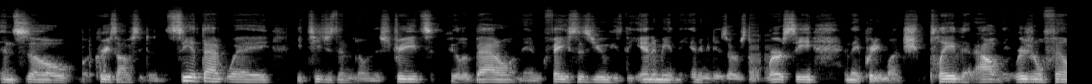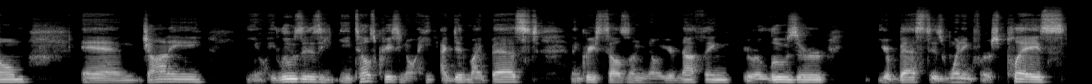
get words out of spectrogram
And so, but Kreese obviously doesn't see it that way. He teaches them, you know, in the streets, field of battle, a man faces you, he's the enemy, and the enemy deserves no mercy. And they pretty much played that out in the original film. And Johnny, you know, he loses. He, he tells Kreese, you know, he, I did my best. And Kreese tells him, you know, you're nothing. You're a loser. Your best is winning first place.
